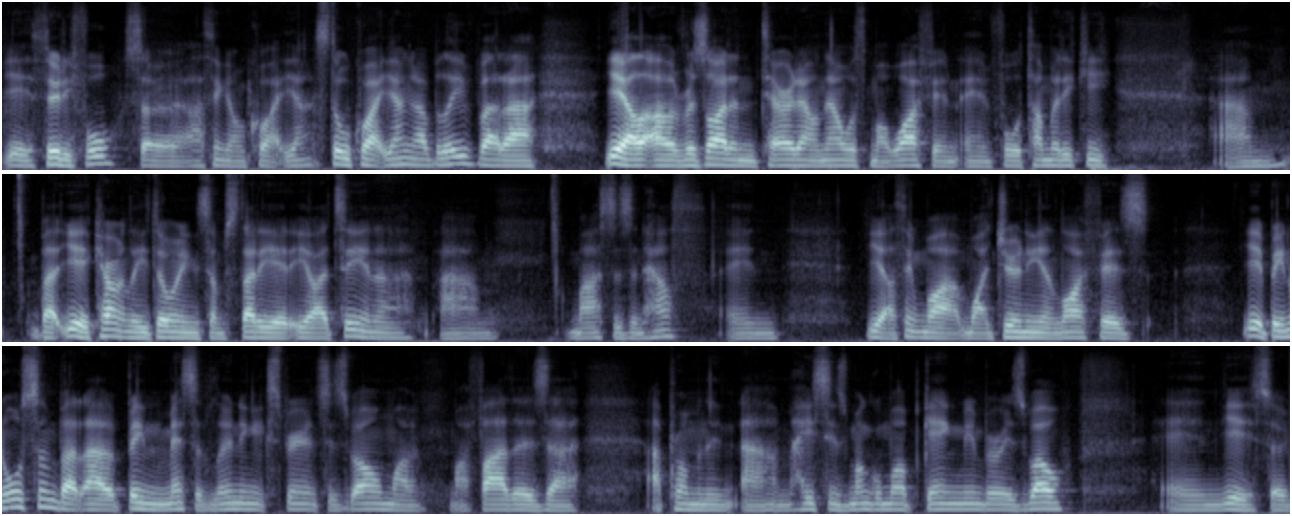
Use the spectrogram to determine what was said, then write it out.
yeah, 34. So I think I'm quite young, still quite young, I believe. But uh, yeah, I, I, reside in Taradale now with my wife and, and four tamariki. Um, but yeah, currently doing some study at EIT and a um, masters in health. And yeah, I think my, my journey in life has yeah been awesome, but uh, been massive learning experience as well. My my father's uh, a prominent um, Hastings Mongrel Mob gang member as well. And yeah, so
